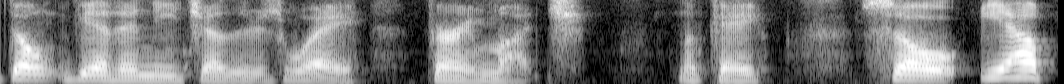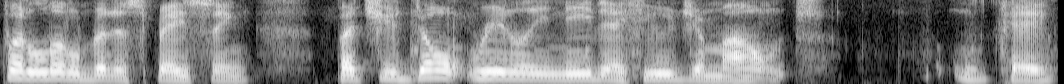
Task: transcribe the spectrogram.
don't get in each other's way very much. Okay, so yeah, I'll put a little bit of spacing, but you don't really need a huge amount. Okay.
